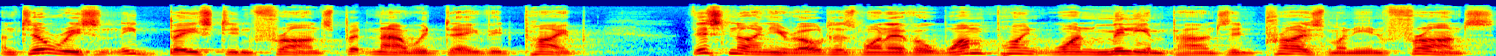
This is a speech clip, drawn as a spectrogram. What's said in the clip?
until recently based in France, but now with David Pipe. This nine year old has won over £1.1 million in prize money in France,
